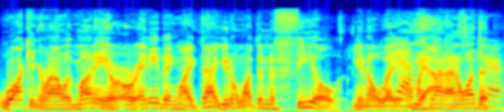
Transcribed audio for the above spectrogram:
walking around with money or, or anything like that. You don't want them to feel, you know, like, Yeah. oh my Yeah. God, I don't want that.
